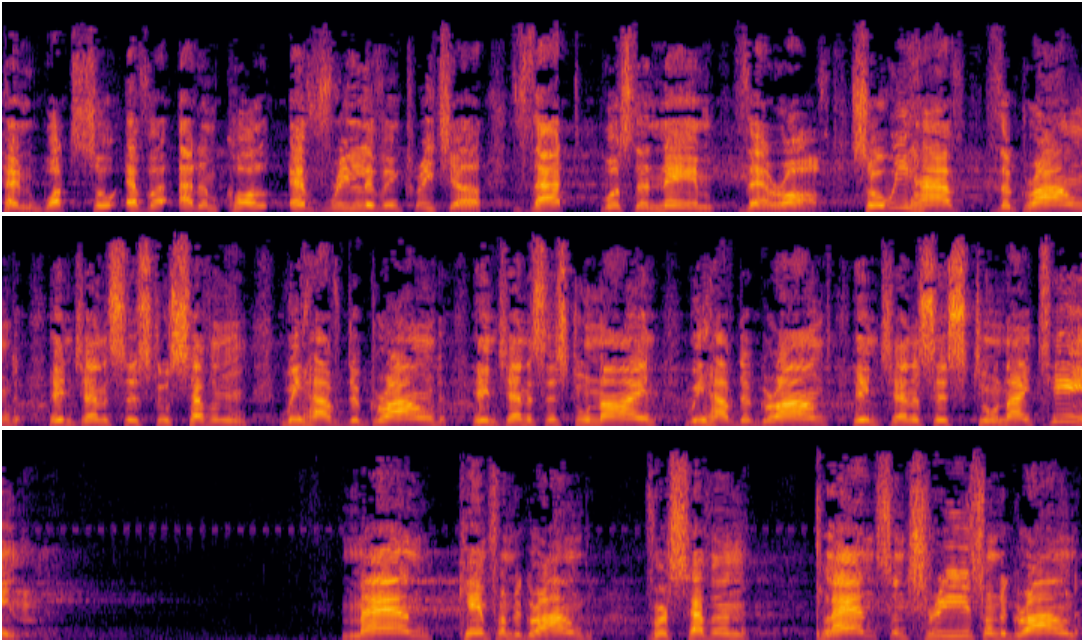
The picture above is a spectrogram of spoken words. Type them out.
And whatsoever Adam called every living creature, that was the name thereof. So we have the ground in Genesis 2 7. We have the ground in Genesis 2 9. We have the ground in Genesis 2 19. Man came from the ground. Verse 7 plants and trees from the ground.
